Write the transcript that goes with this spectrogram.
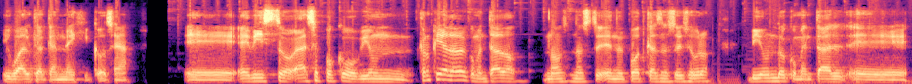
igual que acá en México, o sea, eh, he visto, hace poco vi un, creo que ya lo había comentado, no, no estoy en el podcast, no estoy seguro, vi un documental eh,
